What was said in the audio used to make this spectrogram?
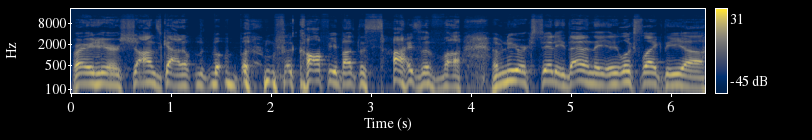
Right here, Sean's got a, a coffee about the size of uh, of New York City. That and the, it looks like the uh,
